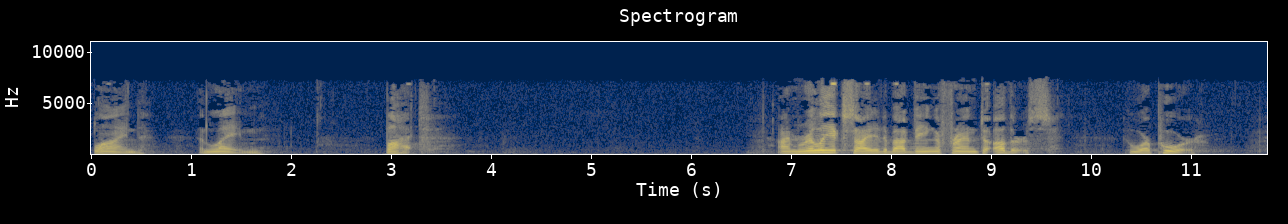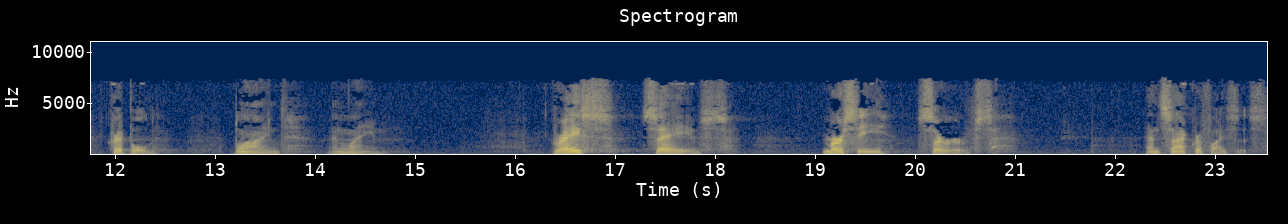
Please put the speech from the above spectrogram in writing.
blind, and lame. But I'm really excited about being a friend to others who are poor, crippled, blind, and lame. Grace saves, mercy serves, and sacrifices.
